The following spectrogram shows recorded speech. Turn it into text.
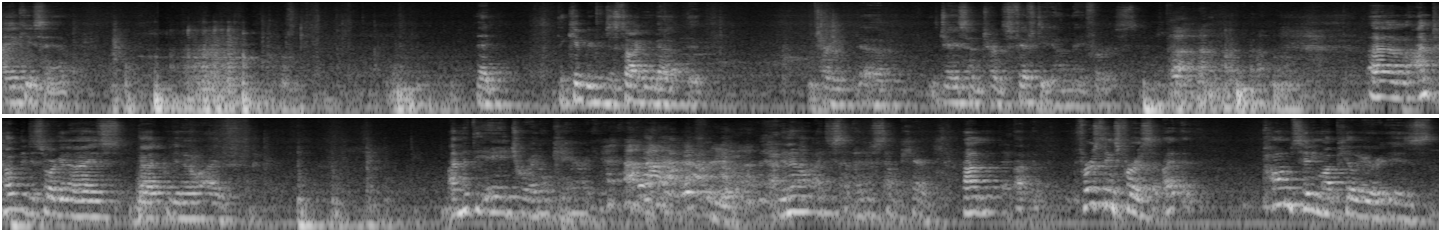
Thank you, Sam. That, the kid we were just talking about, that turned, uh, Jason turns 50 on May 1st. Um, I'm totally disorganized, but, you know, I've, I'm at the age where I don't care anymore. Good for You You know, I just, I just don't care. Um, uh, First things first, I, PoemCity Montpelier is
